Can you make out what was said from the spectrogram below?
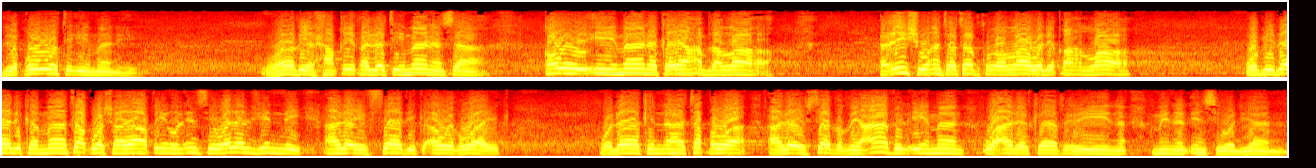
لقوة إيمانه. وهذه الحقيقة التي ما ننساها قوي إيمانك يا عبد الله. عيش وأنت تذكر الله ولقاء الله. وبذلك ما تقوى شياطين الإنس ولا الجن على إفسادك أو إغوائك. ولكنها تقوى على إفساد ضعاف الإيمان وعلى الكافرين من الإنس والجان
